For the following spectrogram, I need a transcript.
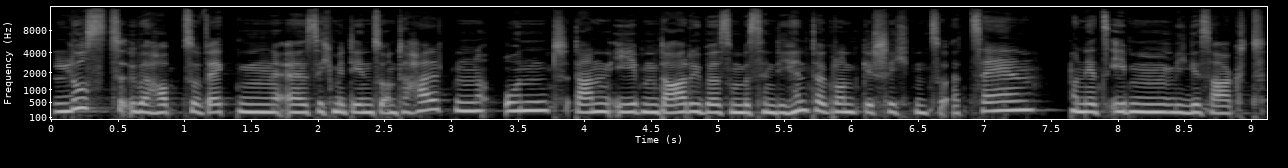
Lust überhaupt zu wecken, äh, sich mit denen zu unterhalten und dann eben darüber so ein bisschen die Hintergrundgeschichten zu erzählen. Und jetzt eben, wie gesagt,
